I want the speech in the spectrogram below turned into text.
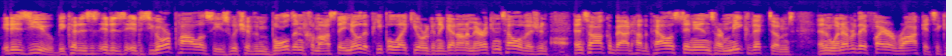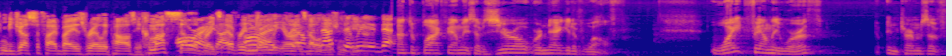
it is you, because it is, it is your policies which have emboldened Hamas. They know that people like you are going to get on American television uh. and talk about how the Palestinians are meek victims, and whenever they fire rockets, it can be justified by Israeli policy. Hamas celebrates right, every All moment right, you're on television. That's it. We, that of black families have zero or negative wealth. White family worth in terms of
